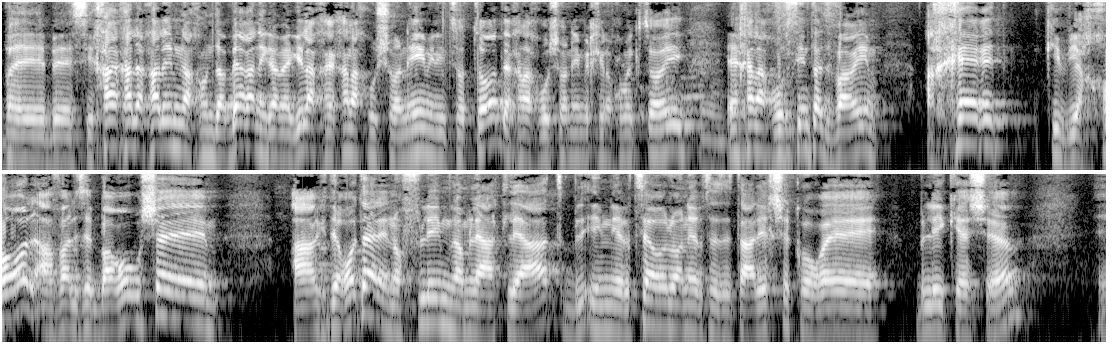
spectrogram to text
ב- בשיחה אחד לאחד, אם אנחנו נדבר, אני גם אגיד לך איך אנחנו שונים מניצוצות, איך אנחנו שונים מחינוך מקצועי, איך אנחנו עושים את הדברים אחרת כביכול, אבל זה ברור שהגדרות האלה נופלים גם לאט לאט, אם נרצה או לא נרצה, זה תהליך שקורה בלי קשר. אה,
